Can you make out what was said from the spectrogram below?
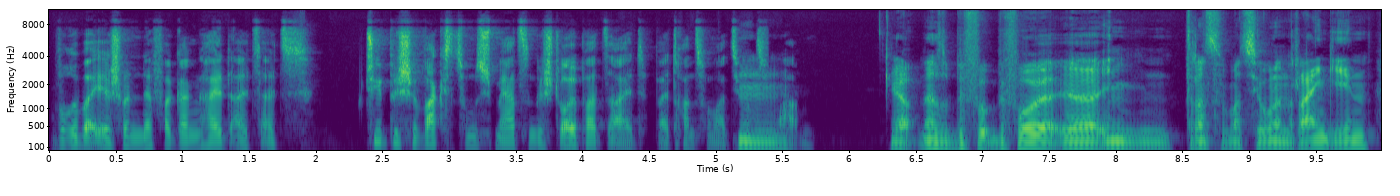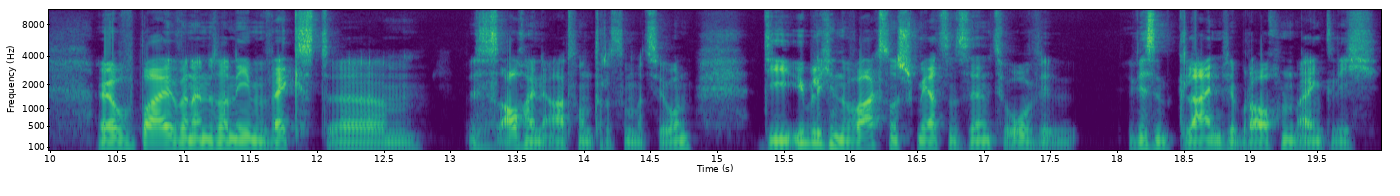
worüber ihr schon in der Vergangenheit als, als typische Wachstumsschmerzen gestolpert seid bei Mhm. Transformationsvorhaben. Ja, also bevor, bevor wir äh, in Transformationen reingehen, ja, wobei, wenn ein Unternehmen wächst, ähm, ist es auch eine Art von Transformation. Die üblichen Wachstumsschmerzen sind, oh, wir, wir sind klein, wir brauchen eigentlich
